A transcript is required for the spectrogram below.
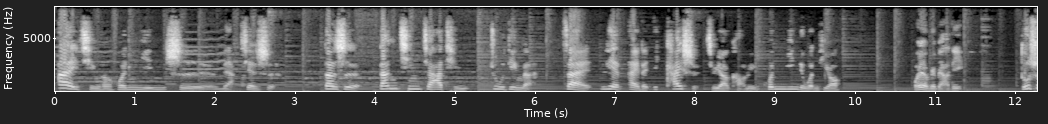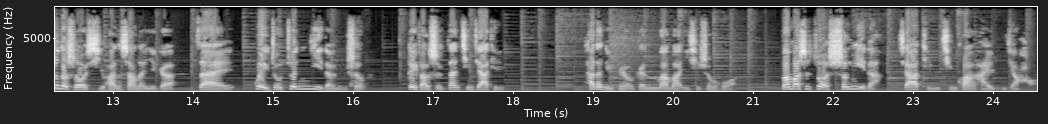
爱情和婚姻是两件事，但是单亲家庭注定了。在恋爱的一开始就要考虑婚姻的问题哦。我有个表弟，读书的时候喜欢上了一个在贵州遵义的女生，对方是单亲家庭，他的女朋友跟妈妈一起生活，妈妈是做生意的，家庭情况还比较好，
